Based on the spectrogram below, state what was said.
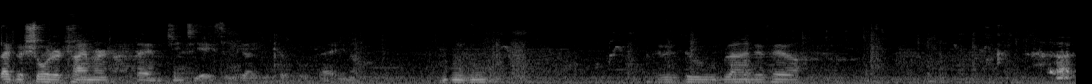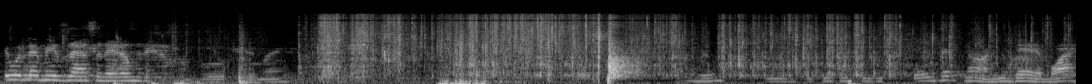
Like a shorter timer than GTA, so you gotta be careful with that, you know? Mm-hmm. This dude blind as hell. It would let me assassinate him. Bullshit, man. No, you dead, boy.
